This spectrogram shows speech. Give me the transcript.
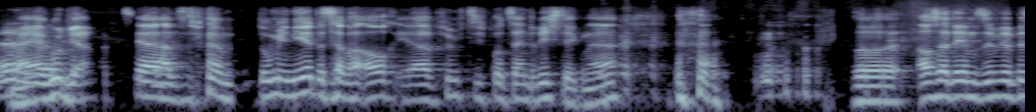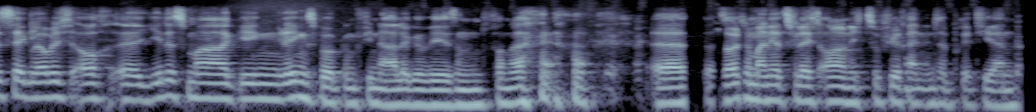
naja gut, wir haben bisher also, dominiert, ist aber auch eher 50% richtig, ne? So, außerdem sind wir bisher, glaube ich, auch äh, jedes Mal gegen Regensburg im Finale gewesen. Von daher äh, sollte man jetzt vielleicht auch noch nicht zu viel rein interpretieren.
